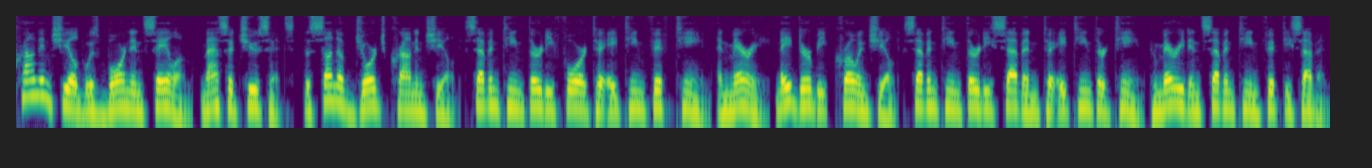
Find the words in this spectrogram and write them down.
Crowninshield was born in Salem, Massachusetts, the son of George Crowninshield (1734–1815) and Mary (née Derby) Crowninshield (1737–1813), who married in 1757.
